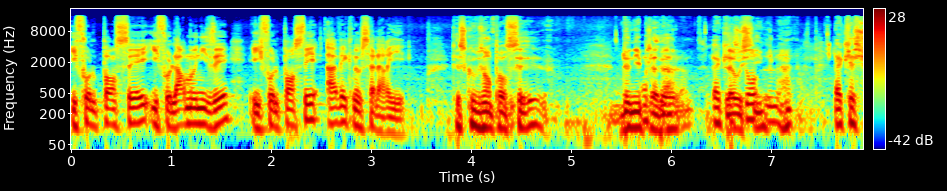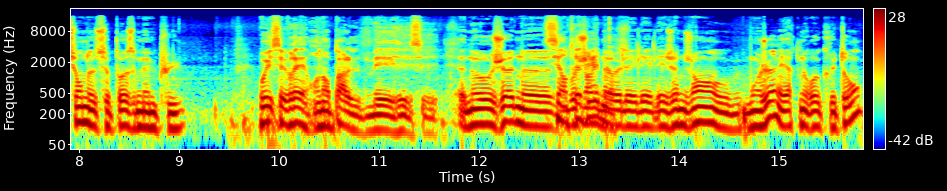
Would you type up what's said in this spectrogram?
Il faut le penser, il faut l'harmoniser et il faut le penser avec nos salariés. Qu'est-ce que vous en pensez, Denis la question, la question ne se pose même plus. Oui, c'est vrai, on en parle, mais nos jeunes, les, les, jeunes gens ou moins jeunes, d'ailleurs que nous recrutons,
